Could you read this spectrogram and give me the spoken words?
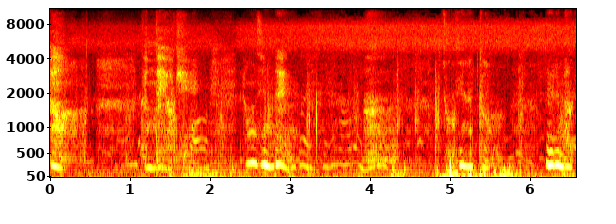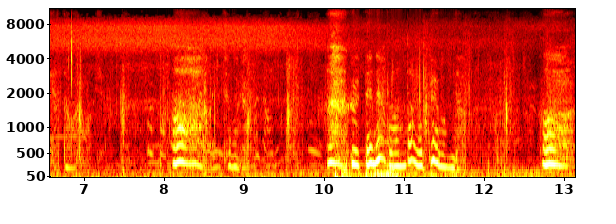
아, 근데 여기 평지인데 저기는 또 내리막이었다 오르막이야 아 미쳐버려 아 그럴 때는 뭐 한다? 옆에 본다 아,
